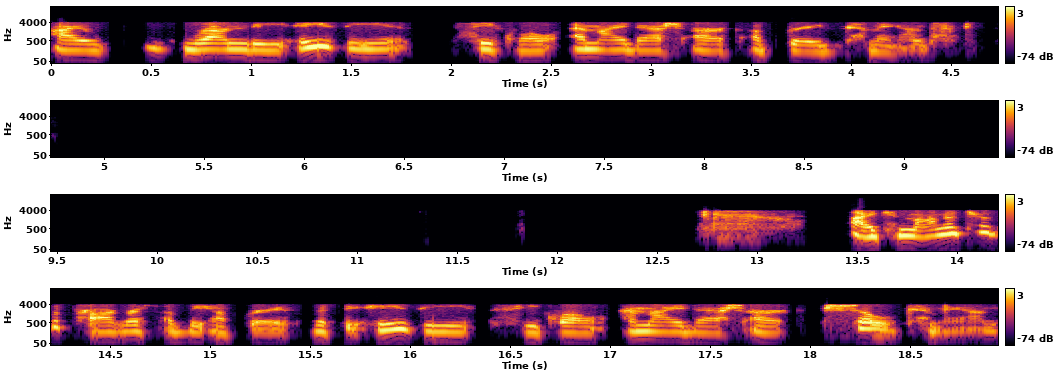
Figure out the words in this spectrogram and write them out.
I run the AZ SQL mi-arc upgrade command. I can monitor the progress of the upgrade with the AZ SQL mi-arc show command.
